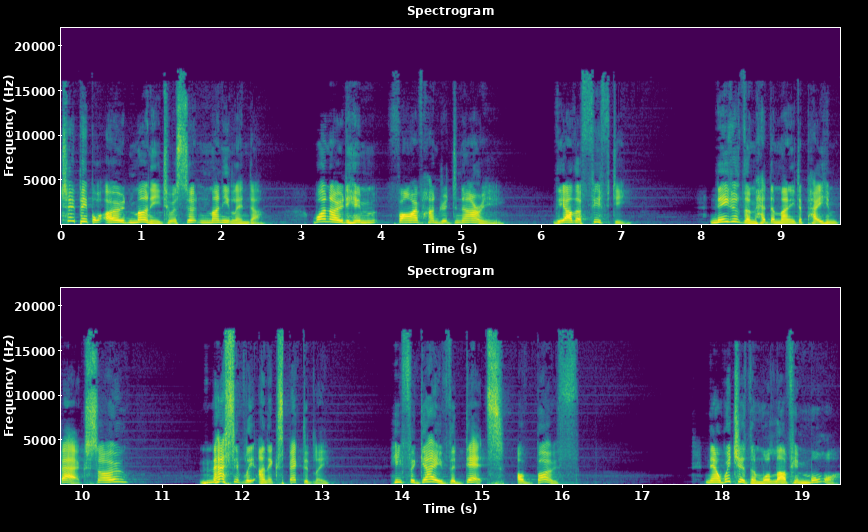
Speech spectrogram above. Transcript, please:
Two people owed money to a certain money lender. One owed him 500 denarii, the other 50. Neither of them had the money to pay him back. So, massively unexpectedly, he forgave the debts of both. Now, which of them will love him more?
